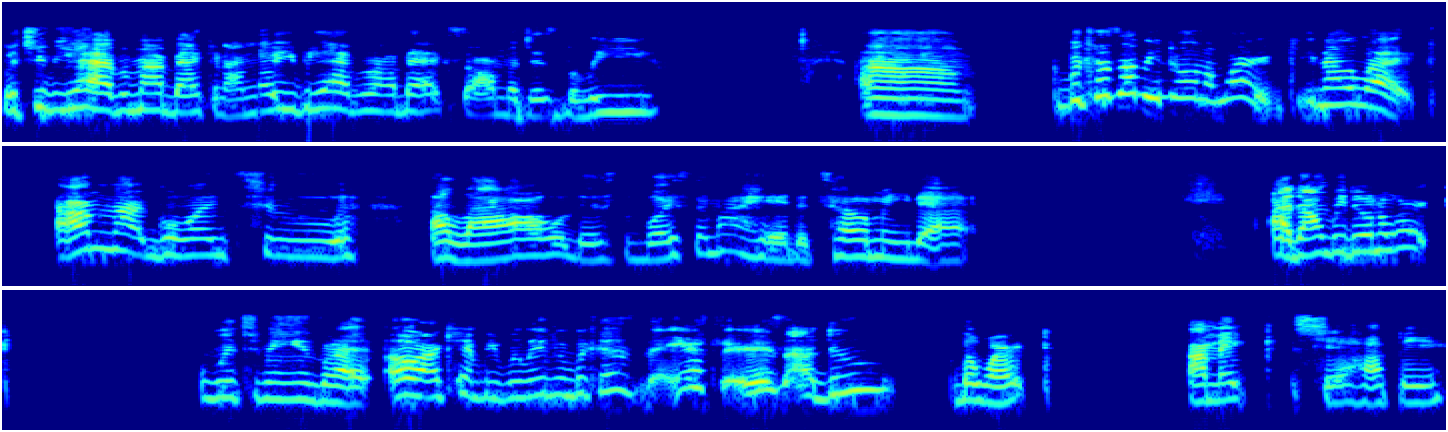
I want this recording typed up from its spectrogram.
but you be having my back, and I know you be having my back, so I'ma just believe. Um, because I be doing the work. You know, like I'm not going to allow this voice in my head to tell me that I don't be doing the work which means like, oh, I can't be believing because the answer is I do the work, I make shit happen,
